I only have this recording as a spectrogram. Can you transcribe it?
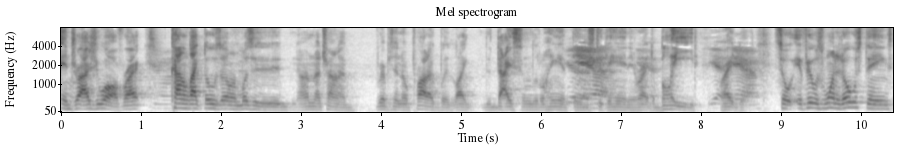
and dries you off, right? Kind of like those um, was it? I'm not trying to represent no product, but like the Dyson little hand thing you stick your hand in, right? The blade, Yeah. right Yeah. there. So if it was one of those things,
